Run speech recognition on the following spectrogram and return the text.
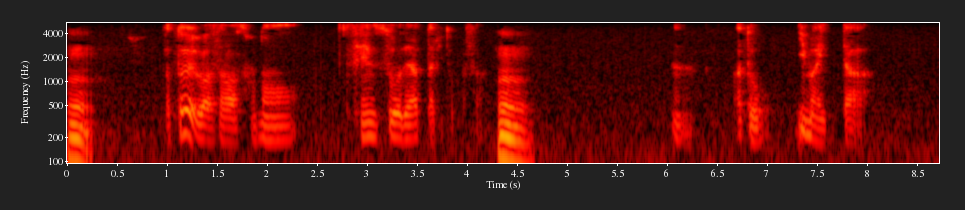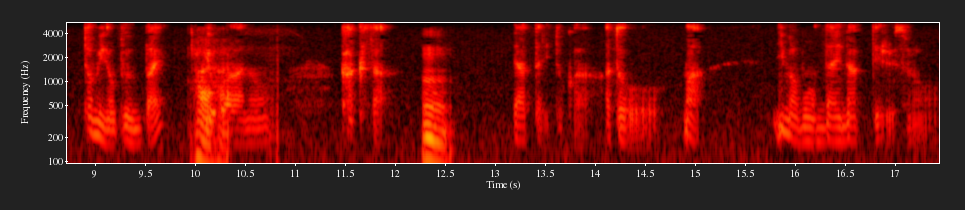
うん。例えばさ、その、戦争であったりとかさ、うん。うん。あと、今言った、富の分配、はい要ははあの、格差い。うん。であったりとか、あと、まあ、今問題になっている、その、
